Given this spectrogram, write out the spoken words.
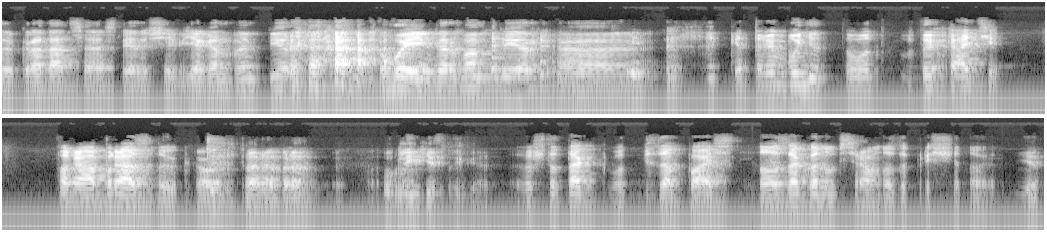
э, градация следующая. Веган-вампир, вейпер-вампир. э, Который будет вот вдыхать парообразную кровь. Парообразно. Углекислый газ. Что так вот безопаснее. Но законом все равно запрещено это. Нет,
